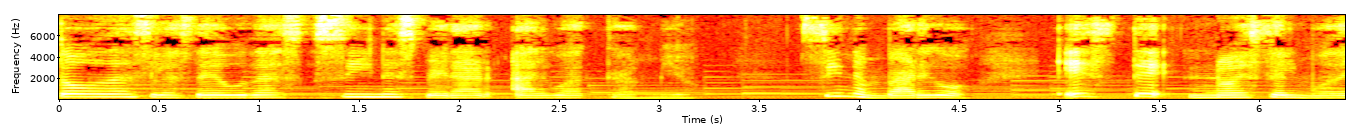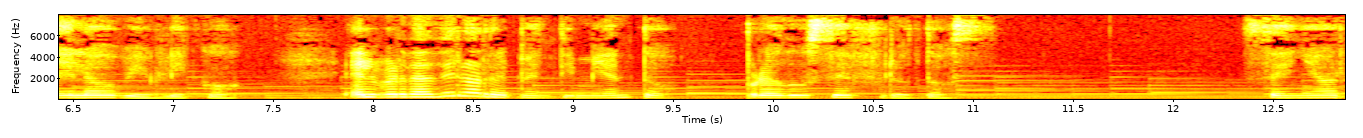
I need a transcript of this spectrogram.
todas las deudas sin esperar algo a cambio. Sin embargo, este no es el modelo bíblico. El verdadero arrepentimiento produce frutos. Señor,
